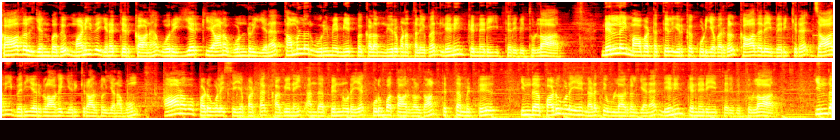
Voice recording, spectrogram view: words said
காதல் என்பது மனித இனத்திற்கான ஒரு இயற்கையான ஒன்று என தமிழர் உரிமை மீட்பு களம் நிறுவன தலைவர் லெனின் கென்னடி தெரிவித்துள்ளார். நெல்லை மாவட்டத்தில் இருக்கக்கூடியவர்கள் காதலை வெறிக்கிற ஜாதி வெறியர்களாக இருக்கிறார்கள் எனவும் ஆணவ படுகொலை செய்யப்பட்ட கவினை அந்த பெண்ணுடைய குடும்பத்தார்கள்தான் திட்டமிட்டு இந்த படுகொலையை நடத்தியுள்ளார்கள் என லெனின் கென்னடி தெரிவித்துள்ளார். இந்த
